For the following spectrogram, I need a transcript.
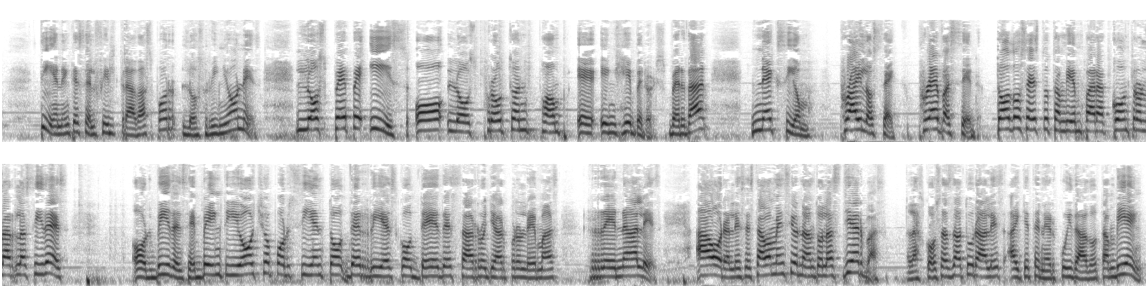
tienen que ser filtradas por los riñones. Los PPIs o los Proton Pump eh, Inhibitors, ¿verdad? Nexium, Prilosec, Prevacid, todos estos también para controlar la acidez. Olvídense, 28% de riesgo de desarrollar problemas renales. Ahora, les estaba mencionando las hierbas. Las cosas naturales hay que tener cuidado también.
